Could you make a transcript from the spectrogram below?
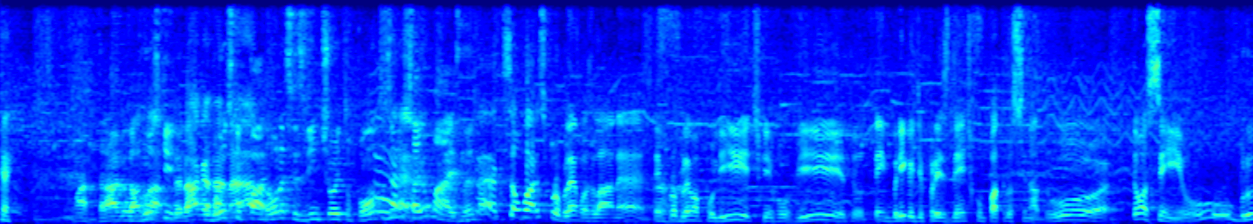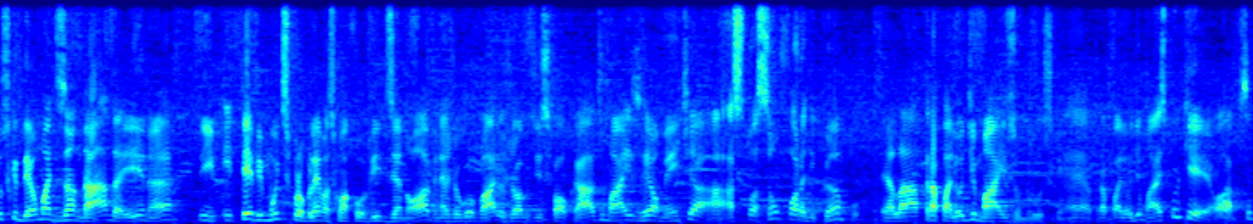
Uma draga. Tá o Brusque, draga o Brusque parou nesses 28 pontos é, e não saiu mais, né? É, que são vários problemas lá, né? Tem uhum. problema político envolvido, tem briga de presidente com patrocinador. Então, assim, o Brusque deu uma desandada aí, né? E, e teve muitos problemas com a Covid-19, né? Jogou vários jogos desfalcados, mas realmente a, a, situação fora de campo, ela atrapalhou demais o Brusque, né? Atrapalhou demais, porque, ó, você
